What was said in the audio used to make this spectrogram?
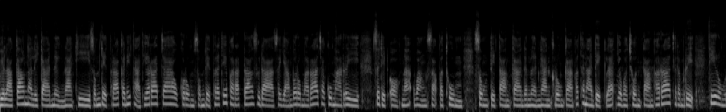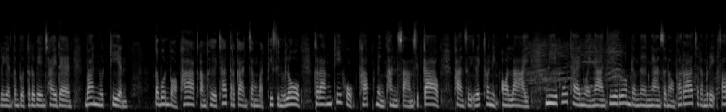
เวลา9นาฬิกา1นาทีสมเด็จพระกนิษฐาธิราชเจ้ากรมสมเด็จพระเทพรัตนราชสุดา สยามบรมราชกุมารี เสด็จออกณวังสะปทุม ทรงติดตามการดำเนินงานโครงการพัฒนาเด็กและเยาวชนตามพระราชดำริ ที่โรงเรียนตำรวจตระเวนชายแดน บ้านนุชเทียน ตำบลบ่อภาค อำเภอชาติตรการจังหวัดพิษณุโลก ครั้งที่ 6 ทับ 1039 ผ่านสื่ออิเล็กทรอนิกส์ออนไลน์ มีผู้แทนหน่วยงานที่ร่วมดำเนินงานสนองพระราชดำริเฝ้า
